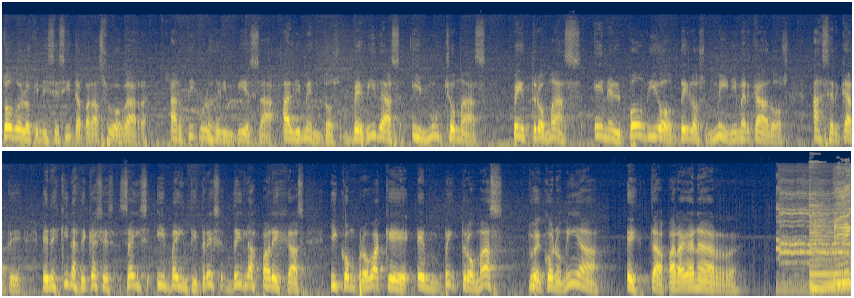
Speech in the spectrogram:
Todo lo que necesita para su hogar. Artículos de limpieza, alimentos, bebidas y mucho más. Petro Más en el podio de los mini mercados. Acércate en esquinas de calles 6 y 23 de Las Parejas y comprobá que en Petro Más tu economía está para ganar. Y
